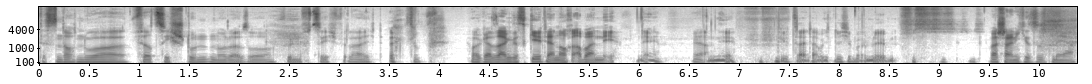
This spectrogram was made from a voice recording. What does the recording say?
Das sind doch nur 40 Stunden oder so, 50 vielleicht. ich wollte gerade sagen, das geht ja noch, aber nee, nee, Ja. nee. Die Zeit habe ich nicht in meinem Leben. Wahrscheinlich ist es mehr.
